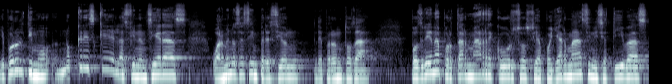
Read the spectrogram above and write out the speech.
Y por último, ¿no crees que las financieras, o al menos esa impresión de pronto da, podrían aportar más recursos y apoyar más iniciativas,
